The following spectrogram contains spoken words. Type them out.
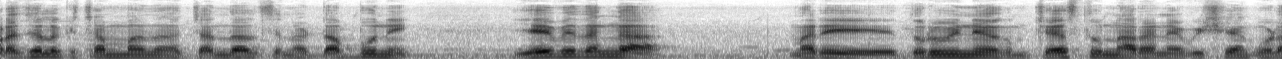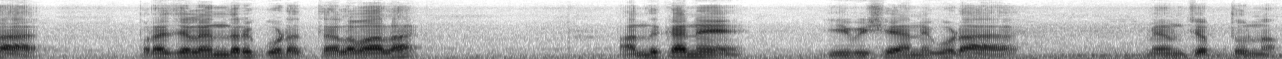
ప్రజలకు చెందాల్సిన డబ్బుని ఏ విధంగా మరి దుర్వినియోగం చేస్తున్నారనే విషయం కూడా ప్రజలందరికీ కూడా తెలవాలా? అందుకనే ఈ విషయాన్ని కూడా మేము చెప్తున్నాం.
